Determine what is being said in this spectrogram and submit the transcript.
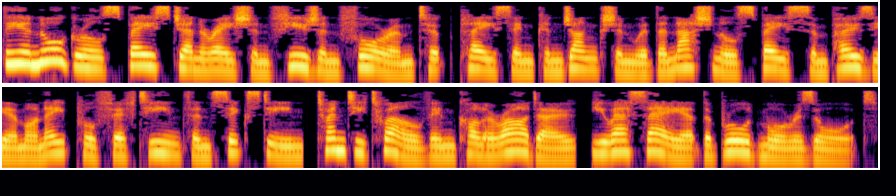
The inaugural Space Generation Fusion Forum took place in conjunction with the National Space Symposium on April 15 and 16, 2012 in Colorado, USA at the Broadmoor Resort.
